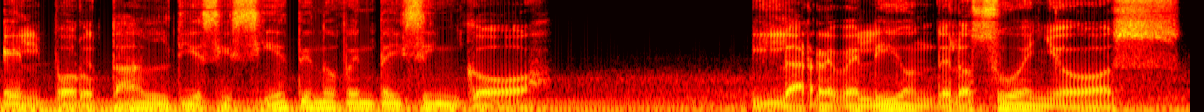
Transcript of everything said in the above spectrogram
El Portal 1795, La Rebelión de los Sueños.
